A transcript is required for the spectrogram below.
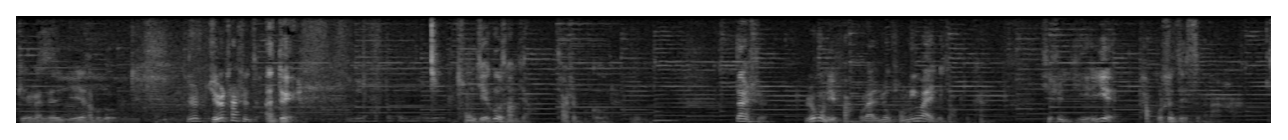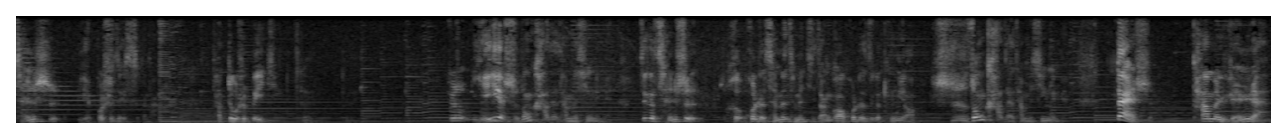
给人感觉爷爷还不够。其实其实他是嗯对，从结构上讲他是不够的。嗯，但是如果你反过来用从另外一个角度看，其实爷爷他不是这四个男孩，城市也不是这四个男孩，他都是背景。对，就是爷爷始终卡在他们心里面，这个城市和或者成本成本几张高或者这个童谣始终卡在他们心里面，但是他们仍然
